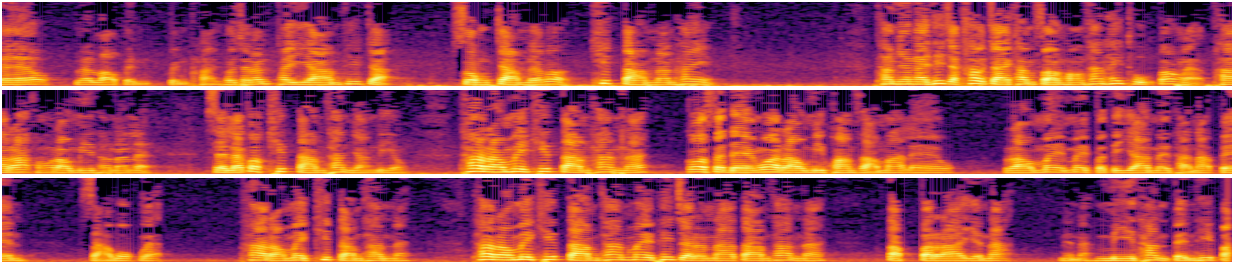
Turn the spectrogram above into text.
แล้วแล้วเราเป็นเป็นใคร เพราะฉะนั้นพยายามที่จะทรงจำแล้วก็คิดตามนั้นให้ ทำยังไงที่จะเข้าใจคำสอนของท่านให้ถูกต้องแหละภาระของเรามีเท่านั้นแหละ เสร็จแล้วก็คิดตามท่านอย่างเดียว ถ้าเราไม่คิดตามท่านนะ ก็แสดงว่าเรามีความสามารถแล้ว เราไม่ไม่ปฏิญาณในฐานะเป็นสาวกแล้วถ้าเราไม่คิดตามท่านนะ ถ้าเราไม่คิดตามท่านไม่พิจารณาตามท่านนะ ตับปรายณะเนี่ยนะมีท่านเป็นที่ไป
